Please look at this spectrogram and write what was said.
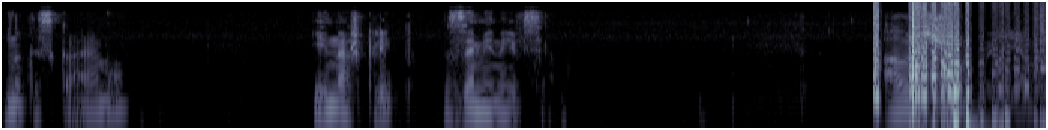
Натискаємо. І наш кліп замінився. Але що приємно,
